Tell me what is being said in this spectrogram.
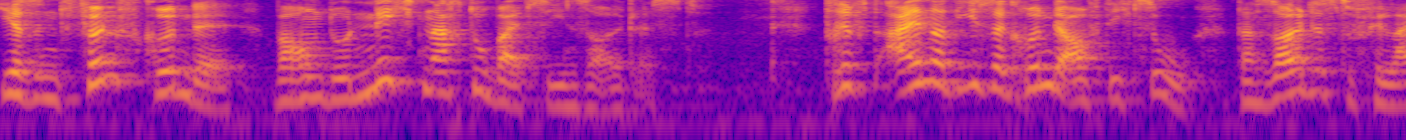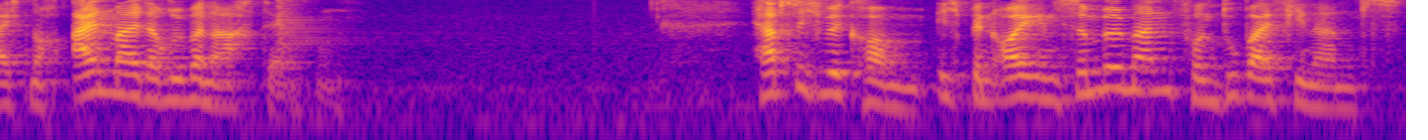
Hier sind fünf Gründe, warum du nicht nach Dubai ziehen solltest. Trifft einer dieser Gründe auf dich zu, dann solltest du vielleicht noch einmal darüber nachdenken. Herzlich willkommen, ich bin Eugen Zimbelmann von Dubai Finanz.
